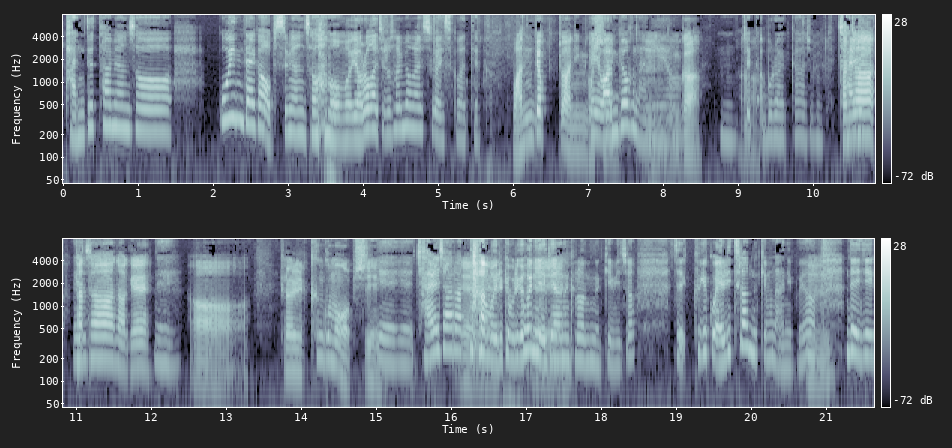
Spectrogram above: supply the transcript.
반듯하면서 꼬인 데가 없으면서 뭐, 뭐 여러 가지로 설명할 수가 있을 것 같아요. 완벽도 아닌 것이 아니, 완벽은 음, 아니에요. 뭔가 음, 아. 즉 뭐랄까 좀 탄탄 잘- 예, 탄탄하게 네. 어. 별 큰 구멍 없이 예, 예. 잘 자랐다. 예, 예. 뭐 이렇게 우리가 흔히 예, 얘기하는 예. 그런 느낌이죠. 이제 그게 꼭 엘리트란 느낌은 아니고요. 음. 근데 이제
